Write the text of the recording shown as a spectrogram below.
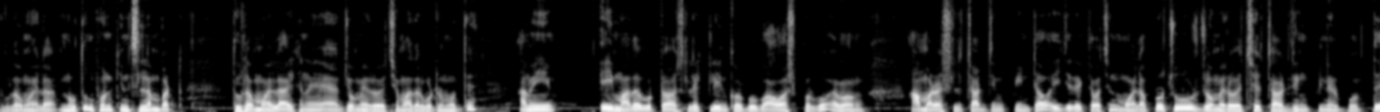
ধুলা ময়লা, নতুন ফোন কিনছিলাম বাট ধুলা ময়লা এখানে জমে রয়েছে মাদারবোর্ডের মধ্যে। আমি এই মাদারবোর্ডটা আসলে ক্লিন করব বা ওয়াশ করব এবং আমার আসলে চার্জিং পিনটাও এই যে দেখতে পাচ্ছেন ময়লা প্রচুর জমে রয়েছে চার্জিং পিনের মধ্যে।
